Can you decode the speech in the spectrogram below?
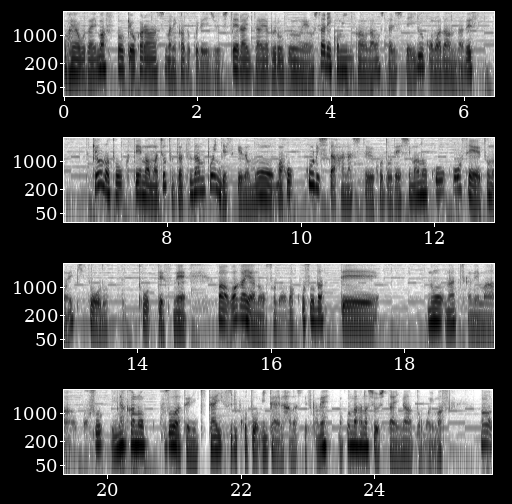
おはようございます。東京から島に家族で移住して、ライターやブログ運営をしたり、古民家を直したりしているコマダンダです。今日のトークテーマは、まあ、ちょっと雑談っぽいんですけども、まあ、ほっこりした話ということで、島の高校生とのエピソードとですね、まあ、我が家のその、まあ、子育ての、なんですかね、まあ、こそ、田舎の子育てに期待することみたいな話ですかね。まあ、こんな話をしたいなと思います。まあ、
